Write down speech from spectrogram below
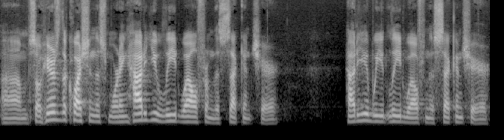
Um, so here's the question this morning How do you lead well from the second chair? How do you lead well from the second chair?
